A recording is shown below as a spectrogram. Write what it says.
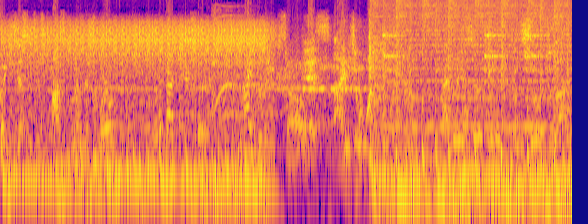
That peaceful coexistence is possible in this world? What about you, sir? I believe so. Yes, I do. want to believe. I believe so, too. So do I.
